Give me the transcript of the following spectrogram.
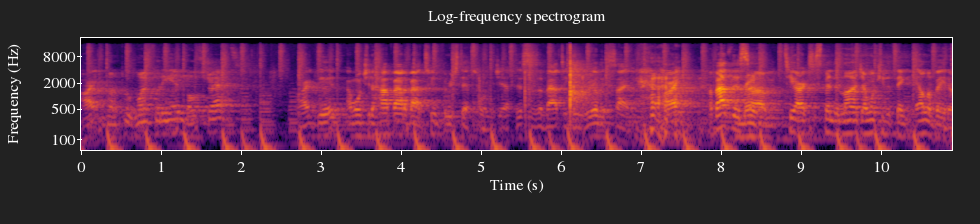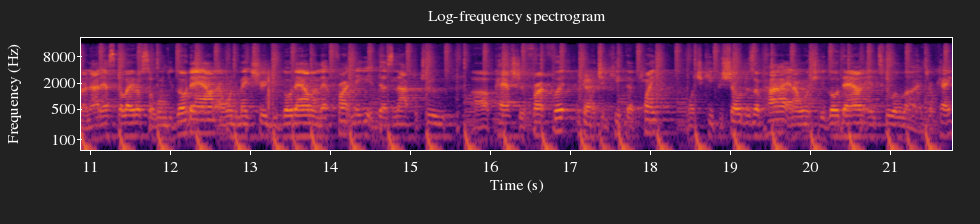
All right, you're gonna put one foot in, both straps. All right, good. I want you to hop out about two, three steps for me, Jeff. This is about to get real exciting. All right, about this um, TRX suspended lunge, I want you to think elevator, not escalator. So when you go down, I want to make sure you go down on that front knee. It does not protrude uh, past your front foot. Okay. I want you to keep that plank. I want you to keep your shoulders up high, and I want you to go down into a lunge, okay?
